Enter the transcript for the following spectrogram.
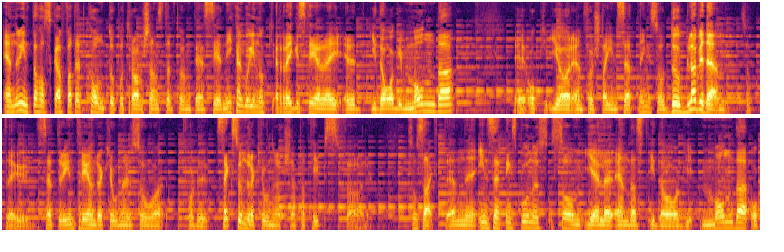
ännu inte har skaffat ett konto på travtjänsten.se, ni kan gå in och registrera er idag måndag och gör en första insättning så dubblar vi den. Så att, eh, sätter du in 300 kronor så får du 600 kronor att köpa tips för. som sagt, en insättningsbonus som gäller endast idag måndag och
